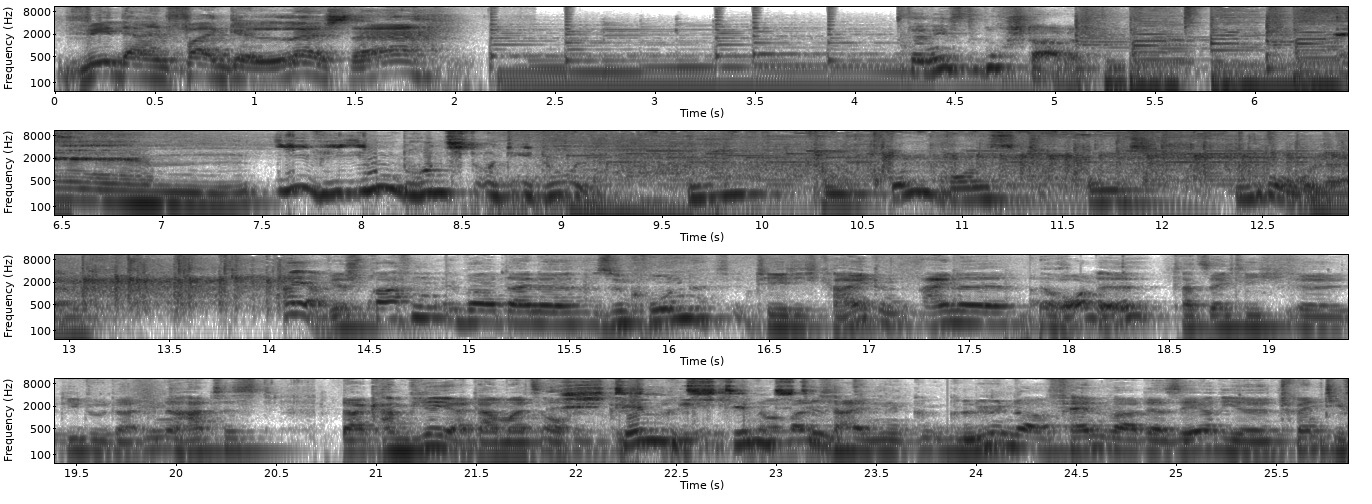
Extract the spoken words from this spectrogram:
Wieder ein Fall gelöst, äh? Der nächste Buchstabe. Ähm, I wie Inbrunst und Idole. Die Inbrunst und Idole. Ah ja, wir sprachen über deine Synchrontätigkeit und eine Rolle tatsächlich, äh, die du da inne hattest. Da kamen wir ja damals auch ins Stimmt, Gespräch, stimmt, genau, weil ich stimmt. ein glühender Fan war der Serie 24,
